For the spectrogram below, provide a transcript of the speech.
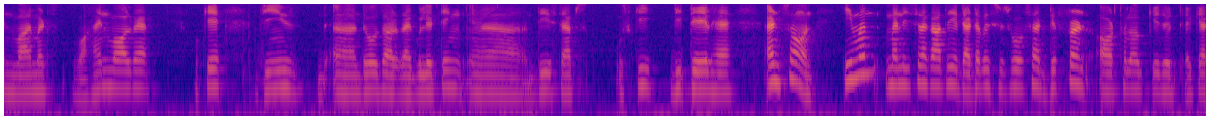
environments वहाँ इन्वॉल्व है okay genes those are regulating the steps उसकी डिटेल है एंड सो ऑन इवन मैंने जिस तरह कहा था, ये डाटाबेस रिसोर्स है डिफरेंट ऑर्थोलॉग की जो क्या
